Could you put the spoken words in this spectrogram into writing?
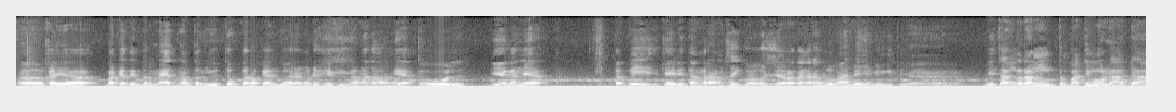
eh, kayak paket internet, nonton YouTube, karaokean bareng udah happy banget orang ya. Betul. Iya kan ya? Tapi kayak di Tangerang sih gua khususnya orang Tangerang belum ada ya kayak gitu ya. Nah, Di Tangerang tempatnya mah udah ada.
